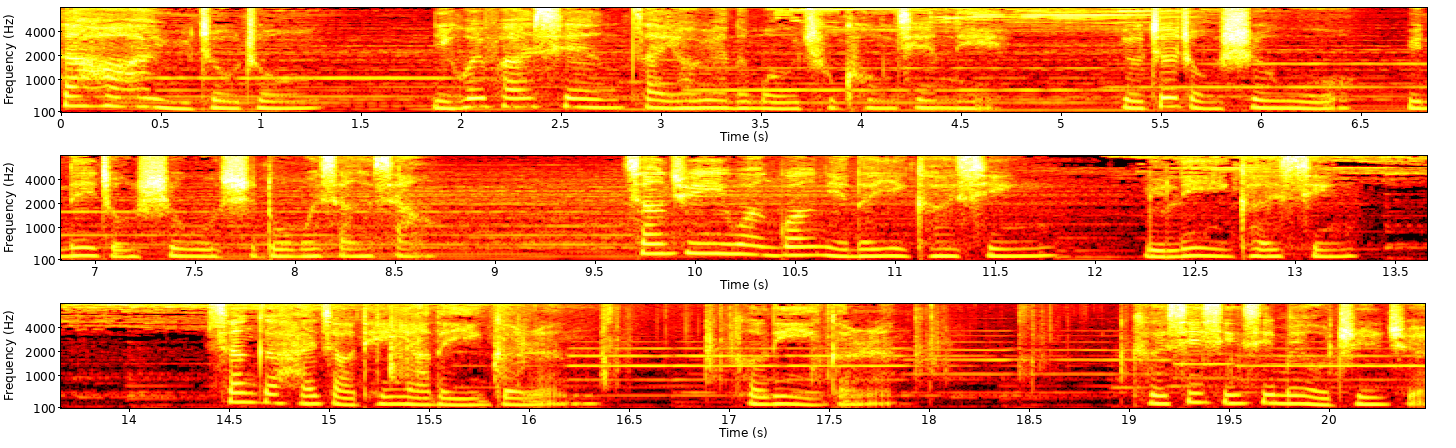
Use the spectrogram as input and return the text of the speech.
在浩瀚宇宙中，你会发现在遥远的某处空间里，有这种事物与那种事物是多么相像。相距亿万光年的一颗星，与另一颗星，相隔海角天涯的一个人和另一个人。可惜行星没有知觉，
